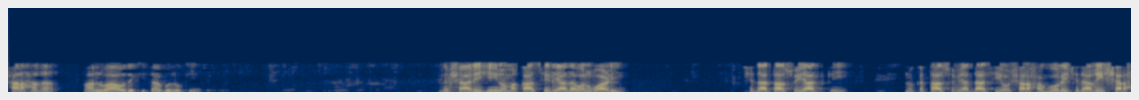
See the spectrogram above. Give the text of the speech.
شرح ده په انواعو د کتابونو کې د شارحینو مقاصد یادول غواړي چې دا تاسو یاد کړئ نو که تاسو بیا داسې یو شرح ګورئ چې د هغې شرح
